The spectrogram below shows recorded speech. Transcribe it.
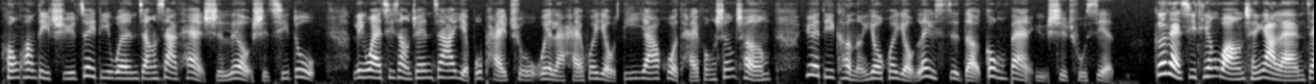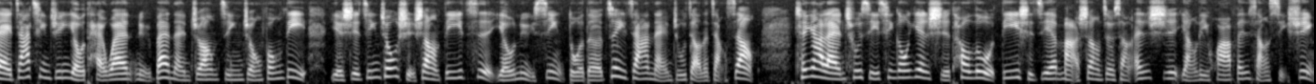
空旷地区最低温将下探十六、十七度。另外，气象专家也不排除未来还会有低压或台风生成，月底可能又会有类似的共伴雨势出现。歌仔戏天王陈雅兰在嘉庆君游台湾女扮男装金钟封地，也是金钟史上第一次有女性夺得最佳男主角的奖项。陈雅兰出席庆功宴时透露，第一时间马上就向恩师杨丽花分享喜讯，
